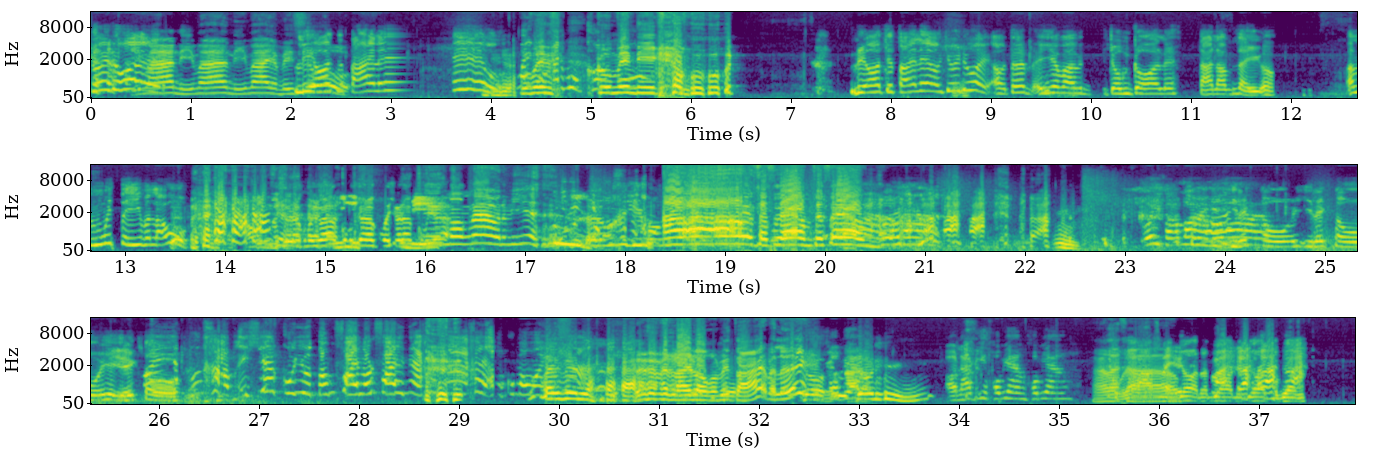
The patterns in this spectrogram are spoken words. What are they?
ช่วยด้วหยนีมาหนีมาหนีมาอย่าไปลีสู้ออนจะตายเลยเอ้วกูไม่ใครผูกคอกูไม่มีแค่อาวุธลีออนจะตายแล้วช่วยด้วย เอาเติ้ลไอ้เหี้ยมาเป็นจงกรเลย ตาดำใส่อีกอะ อะมึงไม่ตีมันแล้วมาช่วยเรากูช่วยเรากูช่วยเรากูช่วยเรากูกูยืนมองหน้ามันนะพี่เออมึงไม่ยิงมองเอาเอาเอาซะแซมซะแซมอืมเฮ้ยฟ้ามาช่วยกันอิเล็กโตอิเล็กโตไอ้อิเล็กโตมึงขับไอ้เหี้ยกูอยู่ตรงไฟรถไฟเนี่ยใครเอากูมาไว้ไม่เป็นไรไม่เป็นไรหรอกมันไม่ตายมาเลยโดนโดนถึงเอานะพี่ครบยังครบยังเอาละครับน้ำยอดน้ำยอดน้ำยอดน้ำยอด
